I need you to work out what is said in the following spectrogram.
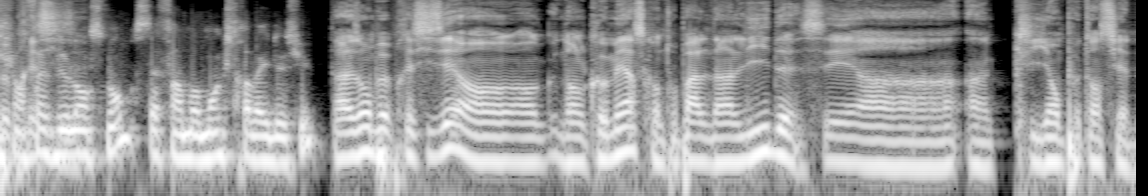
je suis en phase de lancement, ça fait un moment que je travaille dessus. T'as raison, on peut préciser, dans le commerce, quand on parle d'un lead, c'est un, un, client potentiel.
